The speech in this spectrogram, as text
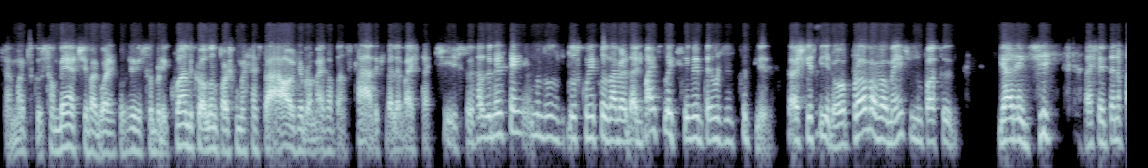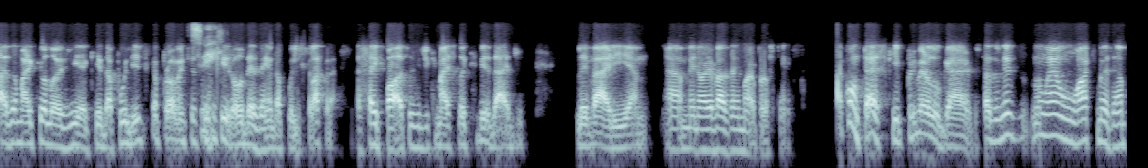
Está uma discussão bem ativa agora, inclusive, sobre quando que o aluno pode começar a estudar álgebra mais avançada, que vai levar estatística. Os Estados Unidos tem um dos, dos, currículos, na verdade, mais flexíveis em termos de disciplina. Eu acho que inspirou. Provavelmente, não posso garantir, mas tentando fazer uma arqueologia aqui da política, provavelmente isso inspirou o desenho da política lá atrás. Essa hipótese de que mais flexibilidade levaria a menor evasão e maior proficiência. Acontece que, em primeiro lugar, os Estados Unidos não é um ótimo exemplo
